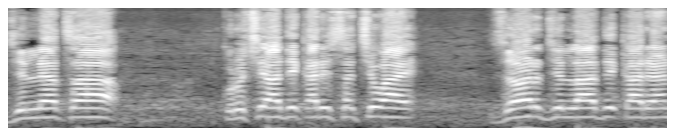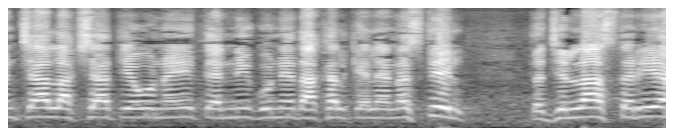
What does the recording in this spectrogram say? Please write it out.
जिल्ह्याचा कृषी अधिकारी सचिव आहे. जर जिल्हाधिकाऱ्यांच्या लक्षात येऊ नये त्यांनी गुन्हे दाखल केले नसतील तर जिल्हास्तरीय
